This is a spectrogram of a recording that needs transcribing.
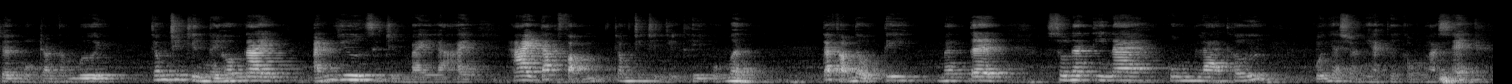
trên 150. Trong chương trình ngày hôm nay, Ánh Dương sẽ trình bày lại hai tác phẩm trong chương trình dự thi của mình. Tác phẩm đầu tiên mang tên Sonatina Cung La Thứ của nhà soạn nhạc từ Cộng hòa Séc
